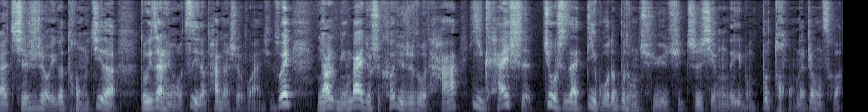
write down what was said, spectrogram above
那其实是有一个统计的东西在里面，我自己的判断是有关系。所以你要明白，就是科举制度它一开始就是在帝国的不同区域去执行的一种不同的政策，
